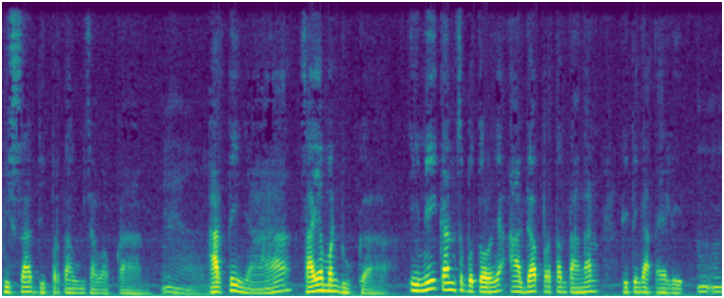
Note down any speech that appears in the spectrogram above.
bisa dipertanggungjawabkan. Iya. Artinya, saya menduga ini kan sebetulnya ada pertentangan di tingkat elit. Mm-mm.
